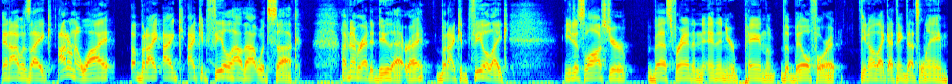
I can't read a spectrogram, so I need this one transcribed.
And I was like, I don't know why, uh, but I, I, I could feel how that would suck. I've never had to do that, right? But I could feel like you just lost your best friend and, and then you're paying the, the bill for it. You know, like I think that's lame.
